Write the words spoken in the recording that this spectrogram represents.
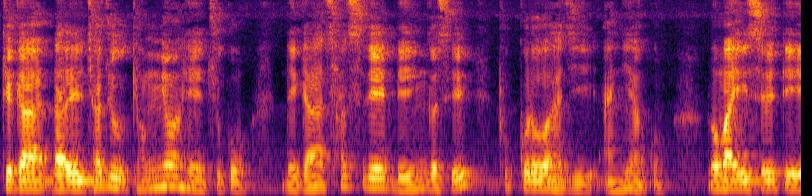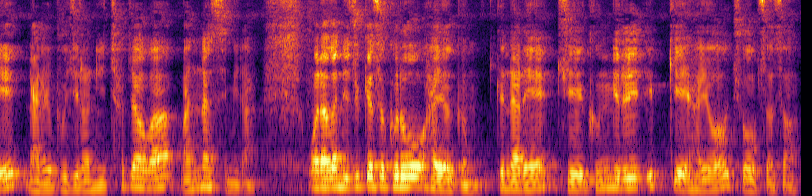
그가 나를 자주 격려해 주고 내가 사슬에 매인 것을 부끄러워하지 아니하고 로마에 있을 때에 나를 부지런히 찾아와 만났습니다. 원하건대 주께서 그로 하여금 그날에 주의 긍휼을 입게 하여 주옵소서.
